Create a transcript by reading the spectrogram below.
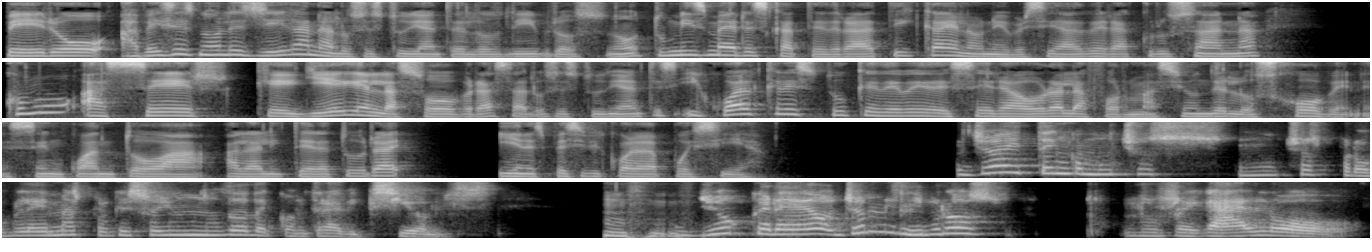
pero a veces no les llegan a los estudiantes los libros, ¿no? Tú misma eres catedrática en la Universidad Veracruzana. ¿Cómo hacer que lleguen las obras a los estudiantes y cuál crees tú que debe de ser ahora la formación de los jóvenes en cuanto a, a la literatura y en específico a la poesía? Yo ahí tengo muchos, muchos problemas porque soy un nudo de contradicciones. yo creo, yo mis libros los regalo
